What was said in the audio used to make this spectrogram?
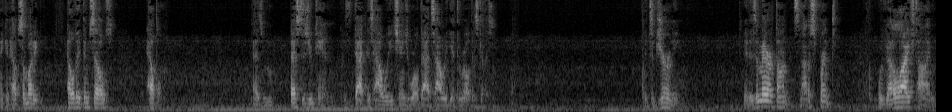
and can help somebody elevate themselves, help them as best as you can, because that is how we change the world. That's how we get through all this, guys. It's a journey. It is a marathon. It's not a sprint. We've got a lifetime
